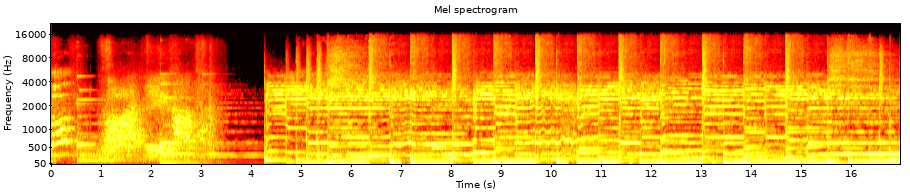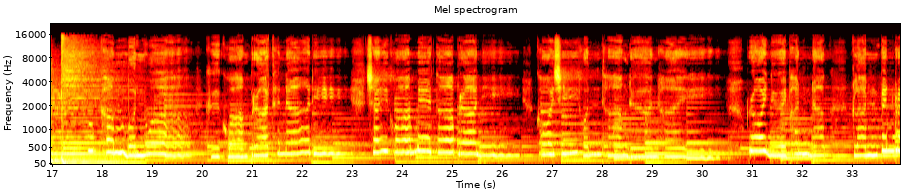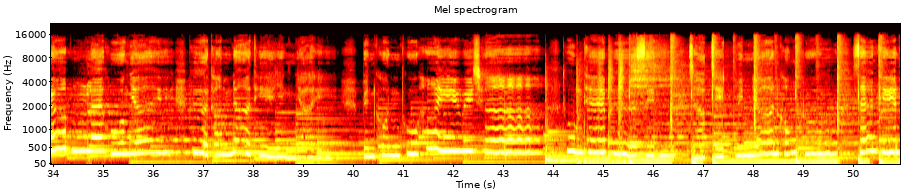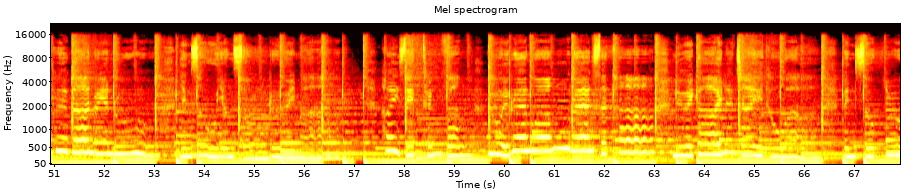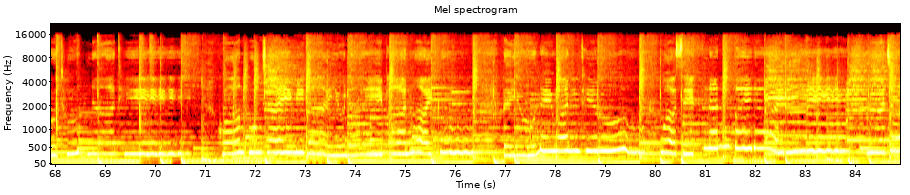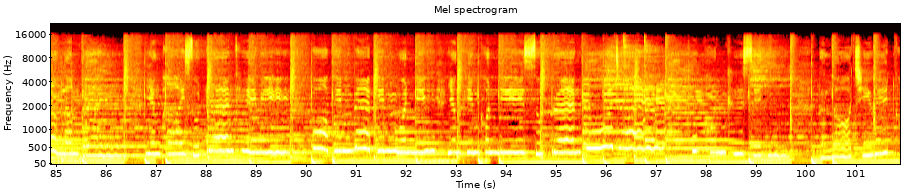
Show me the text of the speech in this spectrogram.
ลบสวัสดีครับทุกคำบนว่า คือความปรารถนาดี ใช้ความเมตตาปราณี คอยชี้หนทางเดิน อยเหนื่อยพันหนัก กลั่นเป็นรับและห่วงใยเพื่อทำหน้าที่ยิ่งใหญ่ เป็นคนผู้ให้วิชา ทุ่มเทเพื่อสิทธิ์จากจิตวิญญาณของครู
